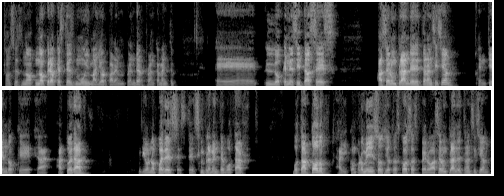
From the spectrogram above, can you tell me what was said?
entonces, no, no creo que estés muy mayor para emprender, francamente. Eh, lo que necesitas es hacer un plan de transición. Entiendo que a, tu edad, digo, no puedes este, simplemente votar votar todo. Hay compromisos y otras cosas, pero hacer un plan de transición,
